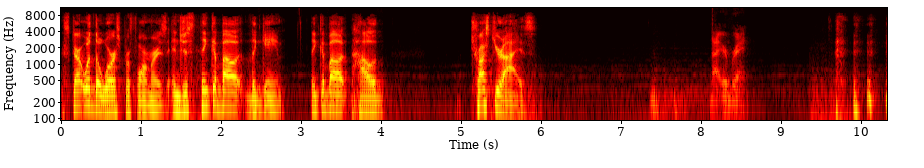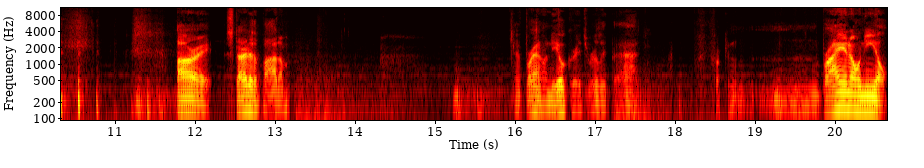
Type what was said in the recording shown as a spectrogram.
Start with the worst performers, and just think about the game. Think about how. Trust your eyes. Not your brain. All right, start at the bottom. That Brian O'Neill grade's really bad. Fucking Brian O'Neill.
